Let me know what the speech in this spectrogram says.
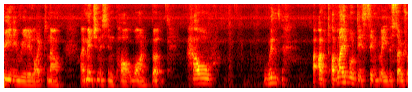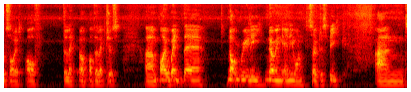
really, really liked now, I mentioned this in part one, but how with I've, I've labelled this simply the social side of the le- of, of the lectures. Um, I went there not really knowing anyone, so to speak. And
